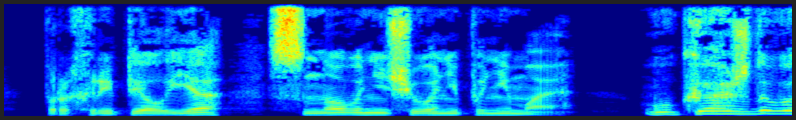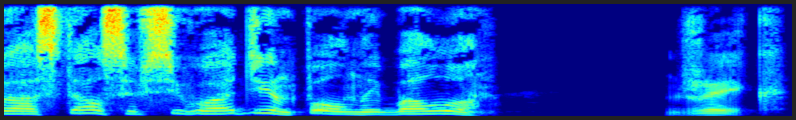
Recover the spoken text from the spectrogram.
— прохрипел я, снова ничего не понимая. «У каждого остался всего один полный баллон». «Джейк,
